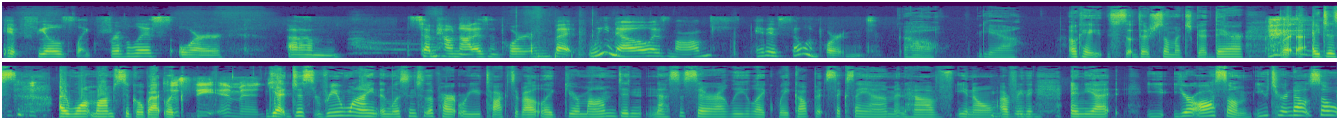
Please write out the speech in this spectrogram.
It feels like frivolous or um, somehow not as important. But we know as moms, it is so important. Oh, yeah. Okay, so there's so much good there, but I just I want moms to go back like Just the image. yeah, just rewind and listen to the part where you talked about like your mom didn't necessarily like wake up at 6 a.m. and have, you know, mm-hmm. everything. And yet y- you're awesome. You turned out so,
